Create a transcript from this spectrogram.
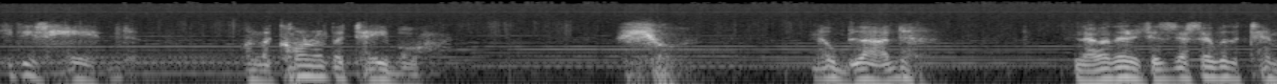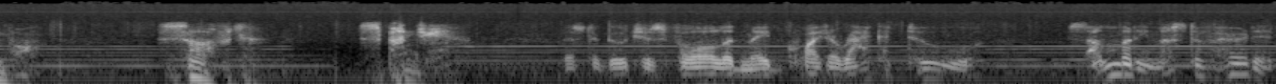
It is head on the corner of the table. Phew. No blood. No, there it is, just over the temple. Soft. Spongy. Mr. Gooch's fall had made quite a racket, too. Somebody must have heard it.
